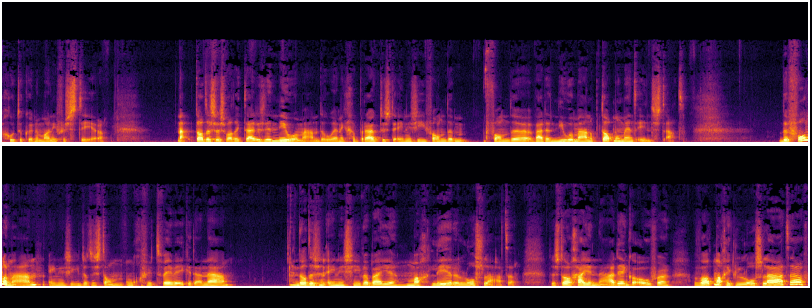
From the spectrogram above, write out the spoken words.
goed te kunnen manifesteren. Nou, dat is dus wat ik tijdens de nieuwe maan doe. En ik gebruik dus de energie van de, van de, waar de nieuwe maan op dat moment in staat. De volle maan energie, dat is dan ongeveer twee weken daarna, en dat is een energie waarbij je mag leren loslaten. Dus dan ga je nadenken over wat mag ik loslaten, of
